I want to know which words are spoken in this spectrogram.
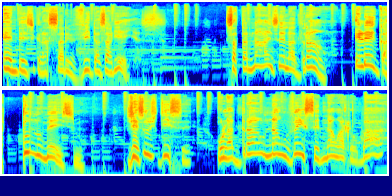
em desgraçar vidas alheias. Satanás é ladrão ele é gatuno mesmo. Jesus disse: o ladrão não vem senão a roubar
